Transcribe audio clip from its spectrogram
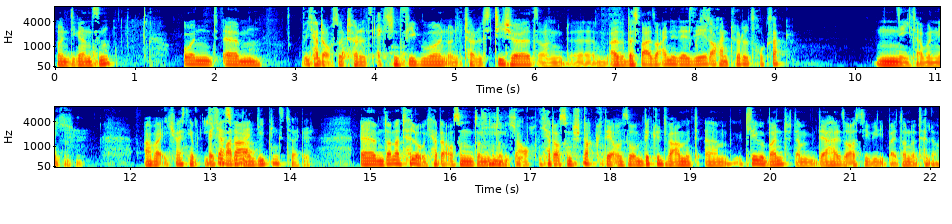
und die ganzen. Und ähm, ich hatte auch so Turtles Actionfiguren und Turtles T-Shirts und ähm, also das war also eine der Ist Serien. auch ein Turtles Rucksack. Nee, ich glaube nicht. Aber ich weiß nicht, ob ich Welcher das war war. denn dein Lieblingsturtle? Ähm, Donatello. Ich hatte auch so einen, so einen, so einen Ich auch. ich hatte auch so einen Stock, der so umwickelt war mit ähm, Klebeband, der halt so aussieht wie bei Donatello.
